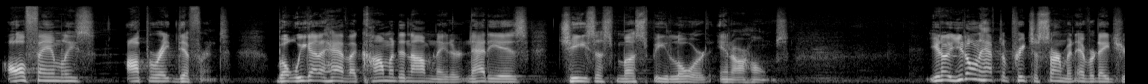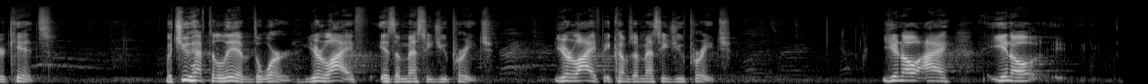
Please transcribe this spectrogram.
All families operate different, but we got to have a common denominator, and that is Jesus must be Lord in our homes. You know, you don't have to preach a sermon every day to your kids, but you have to live the word. Your life is a message you preach. Your life becomes a message you preach. You know, I, you know,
